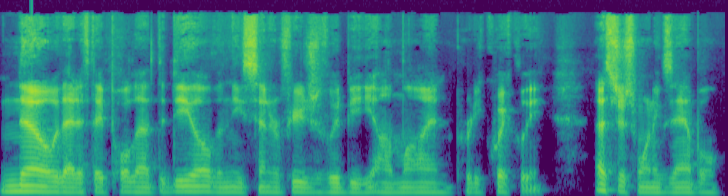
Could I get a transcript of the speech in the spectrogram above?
know that if they pulled out the deal, then these centrifuges would be online pretty quickly. That's just one example.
